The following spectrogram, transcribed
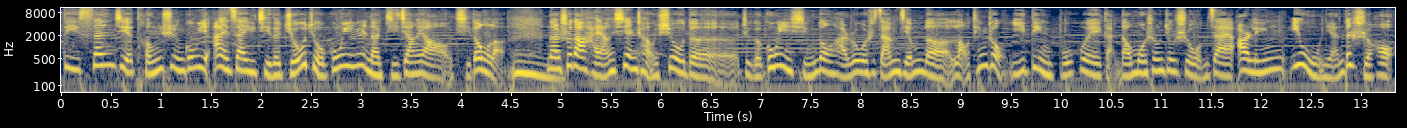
第三届腾讯公益爱在一起的九九公益日呢即将要启动了。嗯，那说到海洋现场秀的这个公益行动哈，如果是咱们节目的老听众，一定不会感到陌生，就是我们在二零一五年的时候，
